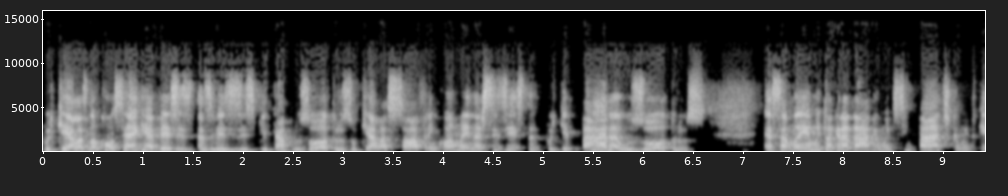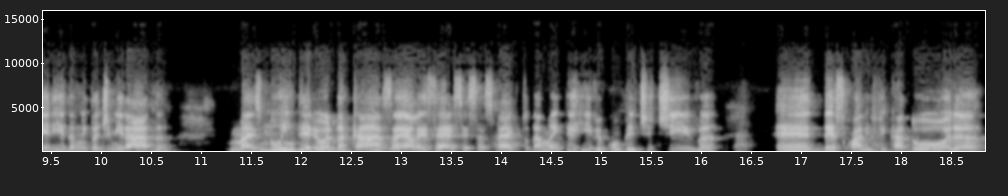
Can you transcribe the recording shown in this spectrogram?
porque elas não conseguem às vezes, às vezes explicar para os outros o que elas sofrem com a mãe narcisista, porque para os outros essa mãe é muito agradável, muito simpática, muito querida, muito admirada, mas no interior da casa ela exerce esse aspecto da mãe terrível, competitiva, é, desqualificadora,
